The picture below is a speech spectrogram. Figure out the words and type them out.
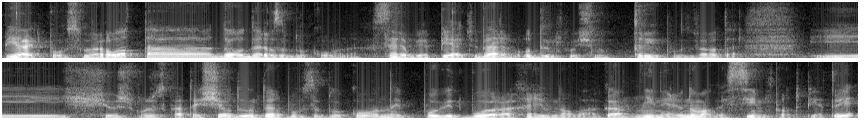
5 повз ворота, до ударів заблокованих. Сербія 5 ударів, 1 в площину, 3 повз ворота. І що ж можу сказати? Ще один удар був заблокований по відборах рівновага. Ні, не рівновага, 7 проти 5,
